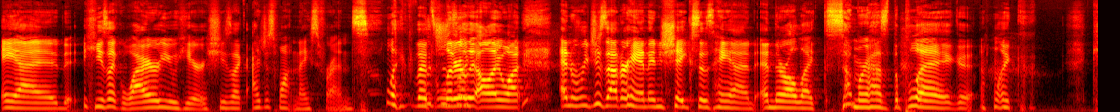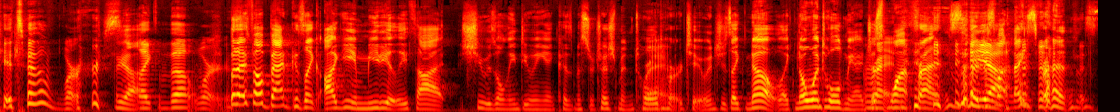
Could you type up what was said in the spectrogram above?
And he's like, Why are you here? She's like, I just want nice friends. like, that's literally like- all I want. And reaches out her hand and shakes his hand. And they're all like, Summer has the plague. I'm like, Kids are the worst. Yeah. Like, the worst. But I felt bad because like Augie immediately thought she was only doing it because Mr. Tushman told Right. her to, and she's like, "No, like no one told me. I just Right. want friends. I just want nice friends."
